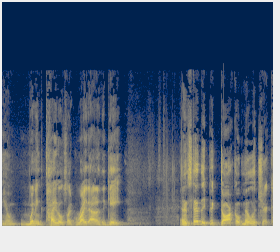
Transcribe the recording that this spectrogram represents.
you know winning titles like right out of the gate. And instead, they picked Darko Milicic,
